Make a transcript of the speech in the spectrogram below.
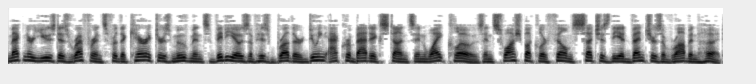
Mechner used as reference for the character's movements videos of his brother doing acrobatic stunts in white clothes and swashbuckler films such as The Adventures of Robin Hood.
